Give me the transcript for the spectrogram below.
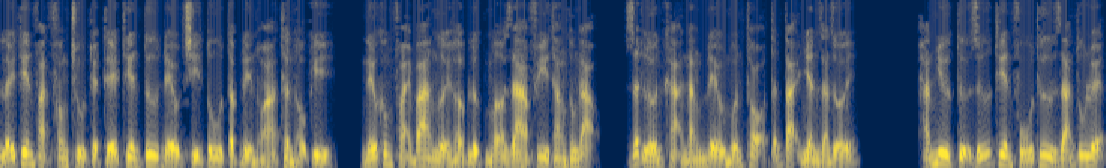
lấy thiên phạt phong chủ tuyệt thế thiên tư đều chỉ tu tập đến hóa thần hậu kỳ, nếu không phải ba người hợp lực mở ra phi thăng thông đạo, rất lớn khả năng đều muốn thọ tận tại nhân gian giới. Hắn như tự giữ thiên phú thư giãn tu luyện,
